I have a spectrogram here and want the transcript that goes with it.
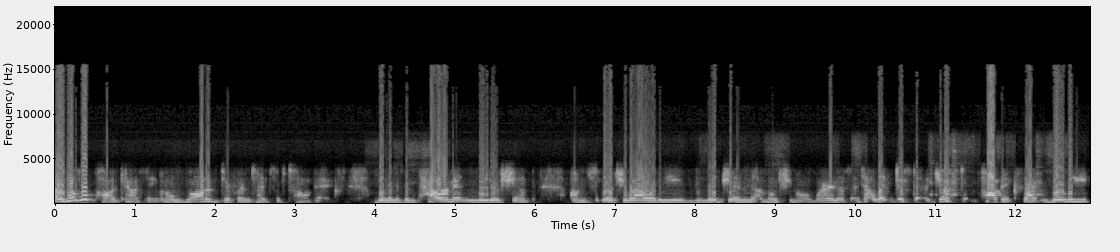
I was also podcasting on a lot of different types of topics. Women's empowerment, leadership, um, spirituality, religion, emotional awareness, and like just just topics that really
